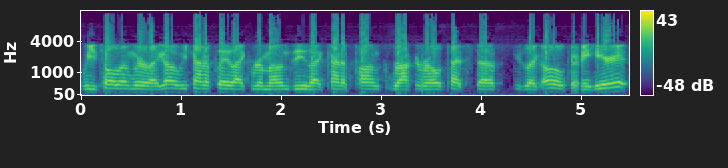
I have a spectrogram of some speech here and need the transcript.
we told him we were like, "Oh, we kind of play like Ramonesy, like kind of punk, rock and roll type stuff." He's like, "Oh, can we hear it?"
